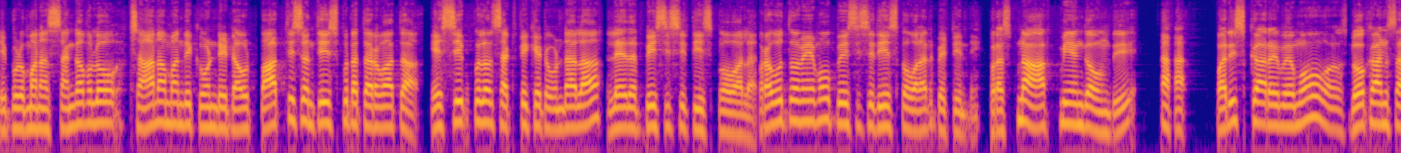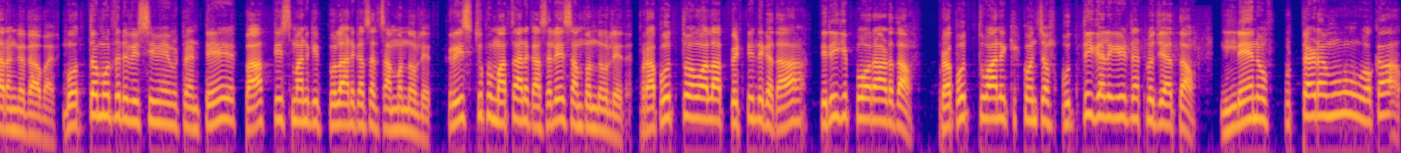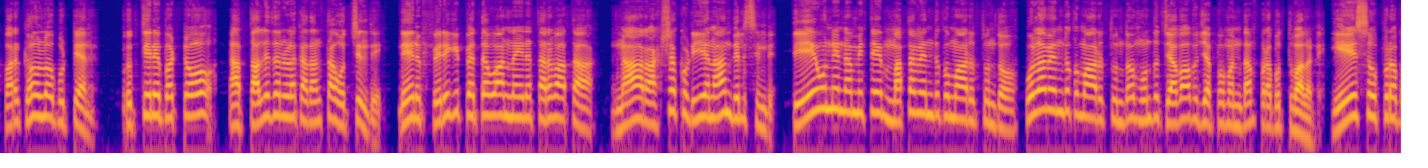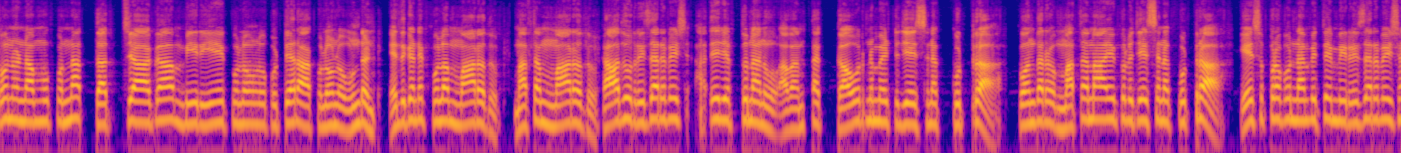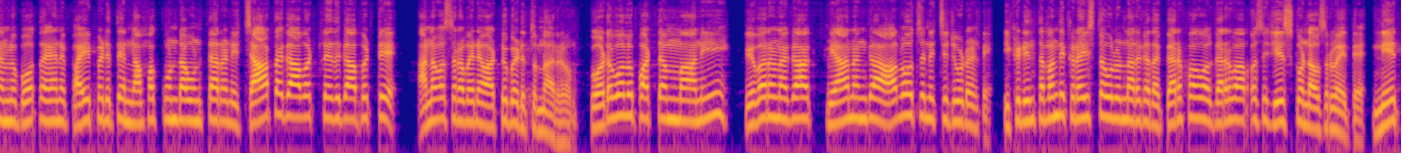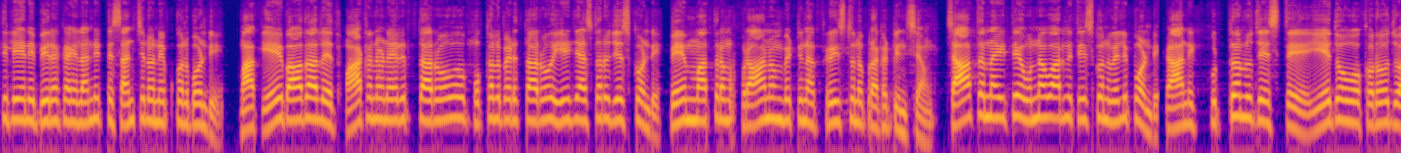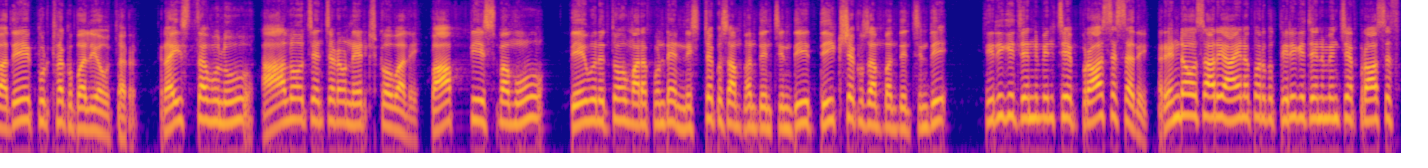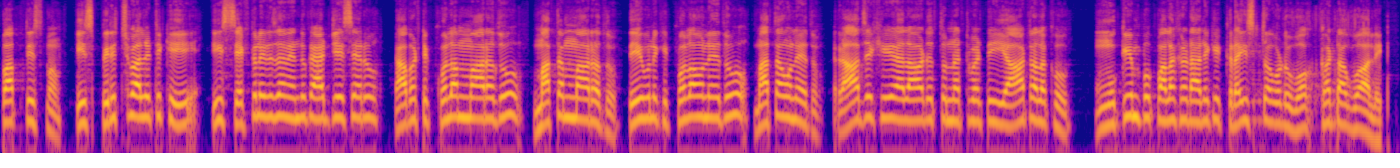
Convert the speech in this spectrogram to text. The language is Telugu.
ఇప్పుడు మన సంఘంలో చాలా మందికి ఉండే డౌట్ బాప్తిసం తీసుకున్న తర్వాత ఎస్సీ కులం సర్టిఫికేట్ ఉండాలా లేదా బీసీసీ తీసుకోవాలా? ప్రభుత్వం ఏమో బీసీసీ తీసుకోవాలని పెట్టింది. ప్రశ్న ఆత్మీయంగా ఉంది. పరిష్కారమేమో లోకానుసారంగా కావాలి. మొట్టమొదటి విషయం ఏమిటంటే బాప్తిస్మానికి కులానికి అసలు సంబంధం లేదు. క్రీస్తుకు మతానికి అసలే సంబంధం లేదు. ప్రభుత్వం అలా పెట్టింది కదా తిరిగి పోరాడదాం. ప్రభుత్వానికి కొంచెం బుద్ధి కలిగేటట్లు చేద్దాం. నేను పుట్టడము ఒక వర్గంలో పుట్టాను. వృత్తిని బట్టో నా తల్లిదండ్రులకు అదంతా వచ్చింది. నేను పెరిగి పెద్దవాడినైన తర్వాత నా రక్షకుడు ఈయన అని తెలిసింది. దేవుణ్ణి నమ్మితే మతం ఎందుకు మారుతుందో కులం ఎందుకు మారుతుందో ముందు జవాబు చెప్పమందాం ప్రభుత్వాలని. యేసు ప్రభును నమ్ముకున్న దర్జాగా మీరు ఏ కులంలో పుట్టారో ఆ కులంలో ఉండండి. ఎందుకంటే కులం మారదు మతం మారదు. కాదు రిజర్వేషన్ అదే చెప్తున్నాను. అవంతా గవర్నమెంట్ చేసిన కుట్ర కొందరు మత నాయకులు చేసిన కుట్ర. యేసుప్రభు నమ్మితే మీ రిజర్వేషన్లు పోతాయని భయపెడితే నమ్మకుండా ఉంటారని. చాత కావట్లేదు కాబట్టి అనవసరమైన అడ్డు పెడుతున్నారు గొడవలు పట్టం మాని వివరణగా జ్ఞానంగా ఆలోచన ఇచ్చి చూడండి. ఇక్కడ ఇంతమంది క్రైస్తవులు ఉన్నారు కదా గర్భ గర్వాపసి చేసుకోండి అవసరమైతే. నేతి లేని బీరకాయలన్నిటి సంచిలో నింపుకొని పోండి. మాకు ఏ బాధ లేదు. మాటలు నేర్పుతారో ముక్కలు పెడతారో ఏం చేస్తారో చేసుకోండి. మేం మాత్రం ప్రాణం పెట్టిన క్రీస్తును ప్రకటించాం. చాతనైతే ఉన్నవారిని తీసుకొని వెళ్ళిపోండి. కానీ కుట్రలు చేస్తే ఏదో ఒక రోజు అదే కుట్రకు బలి అవుతారు. క్రైస్తవులు ఆలోచించడం నేర్చుకోవాలి. బాప్తిస్మము దేవునితో మనకుండే నిష్ఠకు సంబంధించింది దీక్షకు సంబంధించింది తిరిగి జన్మించే ప్రాసెస్ అది. రెండవసారి ఆయన కొరకు తిరిగి జన్మించే ప్రాసెస్ బాప్తిస్మం. ఈ స్పిరిచువాలిటీకి ఈ సెక్యులరిజం ఎందుకు యాడ్ చేశారు? కాబట్టి కులం మారదు మతం మారదు. దేవునికి కులం లేదు మతం లేదు. రాజకీయాలు ఆడుతున్నటువంటి ఈ ఆటలకు ముగింపు పలకడానికి క్రైస్తవుడు ఒక్కటవ్వాలి.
